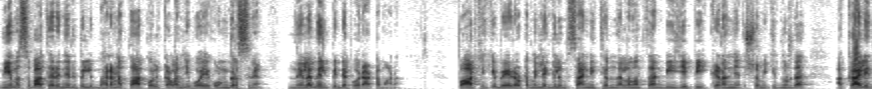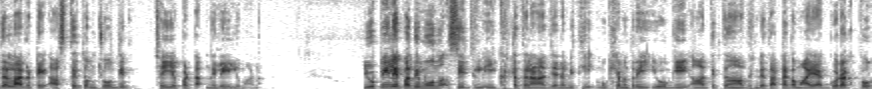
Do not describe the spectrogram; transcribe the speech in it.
നിയമസഭാ തെരഞ്ഞെടുപ്പിൽ ഭരണത്താക്കോൽ കളഞ്ഞുപോയ കോൺഗ്രസിന് നിലനിൽപ്പിന്റെ പോരാട്ടമാണ്. പാർട്ടിക്ക് വേരോട്ടമില്ലെങ്കിലും സാന്നിധ്യം നിലനിർത്താൻ ബി ജെ പി കിണഞ്ഞ് ശ്രമിക്കുന്നുണ്ട്. അകാലിദളാകട്ടെ അസ്തിത്വം ചോദ്യം ചെയ്യപ്പെട്ട നിലയിലുമാണ്. യു പിയിലെ പതിമൂന്ന് സീറ്റിൽ ഈ ഘട്ടത്തിലാണ് ജനവിധി. മുഖ്യമന്ത്രി യോഗി ആദിത്യനാഥിന്റെ തട്ടകമായ ഗോരഖ്പൂർ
